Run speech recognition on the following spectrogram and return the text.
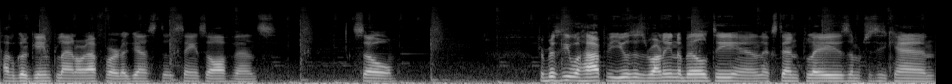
have a good game plan or effort against the Saints offense. So Trubisky will have to use his running ability and extend plays as much as he can,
